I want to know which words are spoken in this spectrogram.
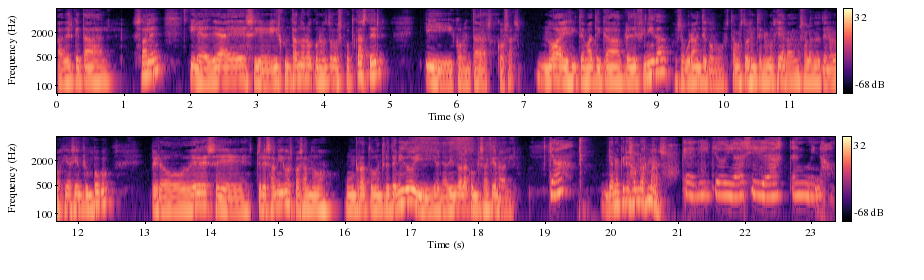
A ver qué tal sale y la idea es eh, ir juntándonos con otros podcasters y comentar cosas. No hay temática predefinida, pues seguramente como estamos todos en tecnología, acabamos hablando de tecnología siempre un poco, pero es eh, tres amigos pasando un rato entretenido y añadiendo a la conversación a alguien. ¿Ya? ¿Ya no quieres hablar más? Que he dicho ya si ya has terminado.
